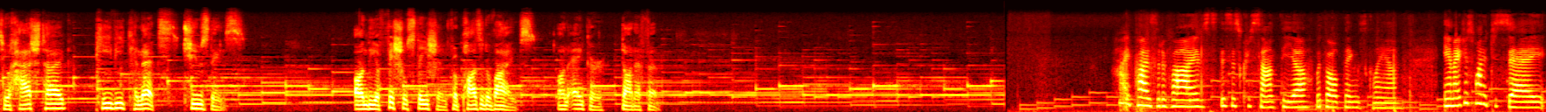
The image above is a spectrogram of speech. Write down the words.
to hashtag PV Connects Tuesdays on the official station for Positive Vibes on Anchor.fm. Hi, Positive Vibes. This is Chrysanthia with All Things Glam. And I just wanted to say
